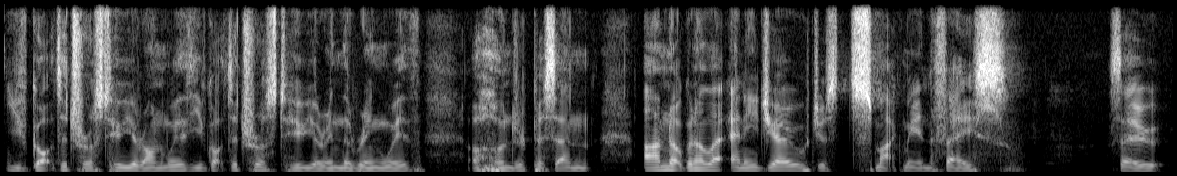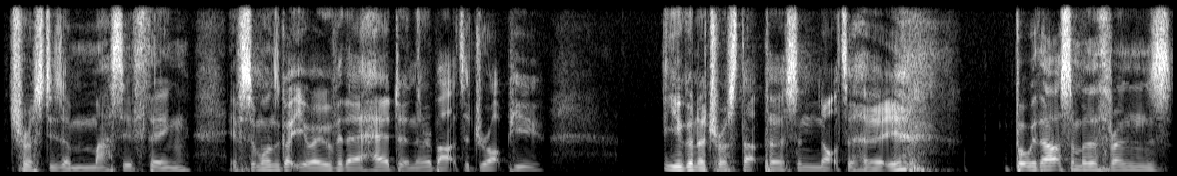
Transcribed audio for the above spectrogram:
You've got to trust who you're on with. You've got to trust who you're in the ring with 100%. I'm not going to let any Joe just smack me in the face. So, trust is a massive thing. If someone's got you over their head and they're about to drop you, you're going to trust that person not to hurt you. but without some of the friends,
